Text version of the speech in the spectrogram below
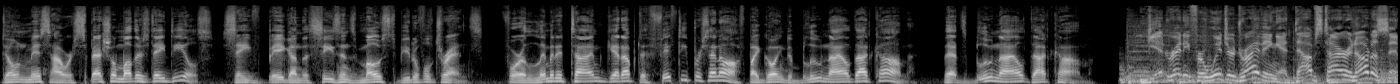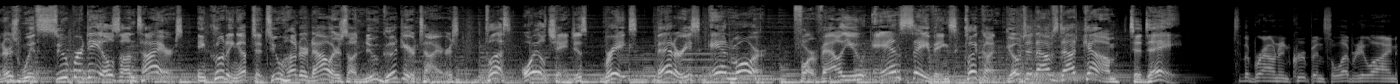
Don't miss our special Mother's Day deals. Save big on the season's most beautiful trends. For a limited time, get up to 50% off by going to Bluenile.com. That's Bluenile.com. Get ready for winter driving at Dobbs Tire and Auto Centers with super deals on tires, including up to $200 on new Goodyear tires, plus oil changes, brakes, batteries, and more. For value and savings, click on gotodobbs.com today. To the Brown and Crouppen Celebrity Line.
